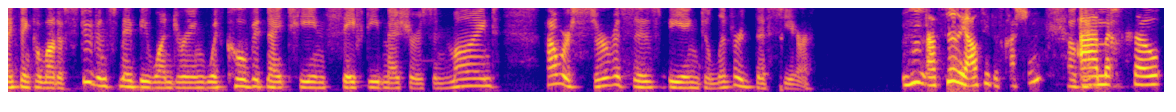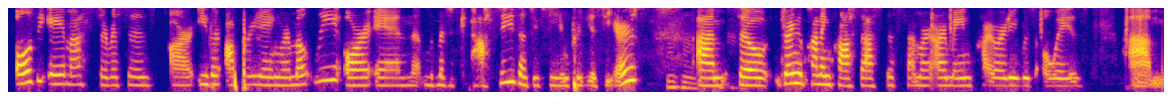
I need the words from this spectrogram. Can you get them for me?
I think a lot of students may be wondering, with COVID 19 safety measures in mind, how are services being delivered this year? Mm-hmm, absolutely, I'll take this question. Okay. Um, so, all of the AMS services are either operating remotely or in limited capacities, as we've seen in previous years. Mm-hmm. Um, so, during the planning process this summer, our main priority was always um,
